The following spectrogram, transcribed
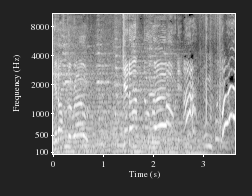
Get off the road! Get off the road! You ah!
